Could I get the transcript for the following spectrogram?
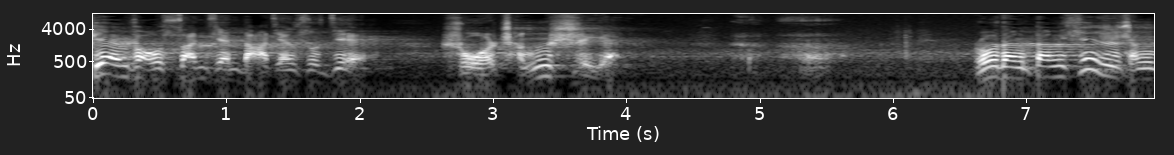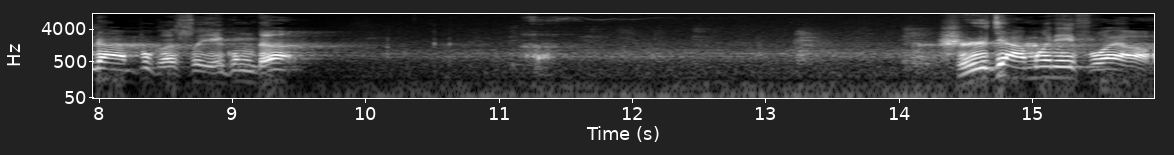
偏否三千大千世界，说成是言。汝等当心是称赞不可思议功德，释迦牟尼佛呀，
